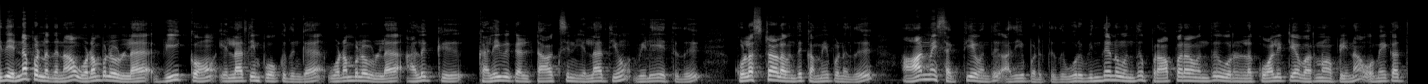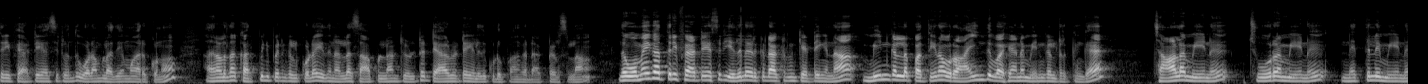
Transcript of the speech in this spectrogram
இது என்ன பண்ணுதுன்னா உடம்புல உள்ள வீக்கம் எல்லாத்தையும் போக்குதுங்க. உடம்புல உள்ள அழுக்கு கழிவுகள் டாக்ஸின் எல்லாத்தையும் வெளியேற்றுது கொலஸ்ட்ராலை வந்து கம்மி பண்ணுது. ஆண்மை சக்தியை வந்து அதிகப்படுத்துது. ஒரு விந்தணு வந்து ப்ராப்பராக வந்து ஒரு நல்ல குவாலிட்டியாக வரணும் அப்படின்னா ஒமேகா த்ரீ ஃபேட்டி ஆசிட் வந்து உடம்புல அதிகமாக இருக்கணும். அதனால தான் கர்ப்பிணி பெண்கள் கூட இது நல்லா சாப்பிட்லான்னு சொல்லிட்டு டேப்லெட்டை எழுதி கொடுப்பாங்க டாக்டர்ஸ்லாம் இந்த ஒமேகா த்ரீ ஃபேட்டி ஆசிட் எதில் இருக்குது டாக்டர்னு கேட்டிங்கன்னா மீன்களில் பார்த்தீங்கன்னா ஒரு ஐந்து வகையான மீன்கள் இருக்குங்க. சால மீன் சூற மீன் நெத்திலி மீன்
